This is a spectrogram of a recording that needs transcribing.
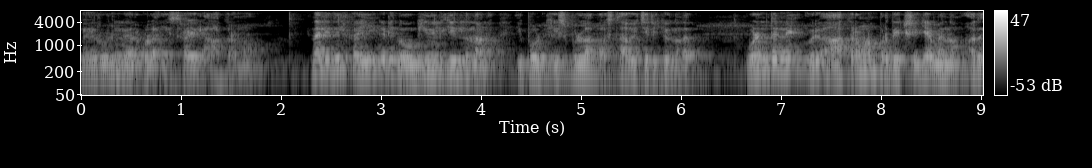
ബെയ്റൂട്ടിന് നേർക്കുള്ള ഇസ്രായേൽ ആക്രമണം. എന്നാൽ ഇതിൽ കൈയും കെട്ടി നോക്കി നിൽക്കില്ലെന്നാണ് ഇപ്പോൾ ഹിസ്ബുള്ള പ്രസ്താവിച്ചിരിക്കുന്നത്. ഉടൻ തന്നെ ഒരു ആക്രമണം പ്രതീക്ഷിക്കാമെന്നും അത്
